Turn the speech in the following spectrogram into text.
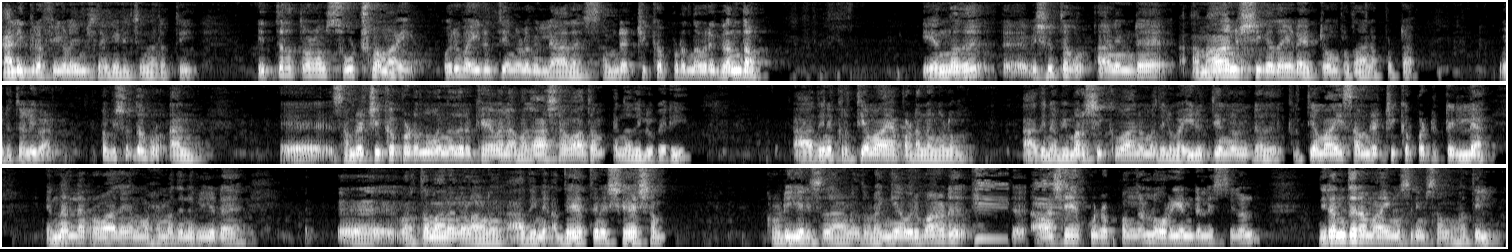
കാലിഗ്രഫികളെയും ശേഖരിച്ച് നടത്തി ഇത്രത്തോളം സൂക്ഷ്മമായി ഒരു വൈരുദ്ധ്യങ്ങളുമില്ലാതെ സംരക്ഷിക്കപ്പെടുന്ന ഒരു ഗ്രന്ഥം എന്നത് വിശുദ്ധ ഖുർആാനിന്റെ അമാനുഷികതയുടെ ഏറ്റവും പ്രധാനപ്പെട്ട ഒരു തെളിവാണ്. അപ്പൊ വിശുദ്ധ ഖുർആൻ സംരക്ഷിക്കപ്പെടുന്നു എന്നതൊരു കേവല അവകാശവാദം എന്നതിലുപരി അതിന് കൃത്യമായ പഠനങ്ങളും അതിനെ വിമർശിക്കുവാനും അതിൽ വൈരുദ്ധ്യങ്ങളുടെ കൃത്യമായി സംരക്ഷിക്കപ്പെട്ടിട്ടില്ല എന്നല്ല പ്രവാചകൻ മുഹമ്മദ് നബിയുടെ വർത്തമാനങ്ങളാണ്. അതിന് അദ്ദേഹത്തിന് ശേഷം ക്രോഡീകരിച്ചതാണ്. തുടങ്ങിയ ഒരുപാട് ആശയക്കുഴപ്പങ്ങൾ ഓറിയന്റലിസ്റ്റുകൾ നിരന്തരമായി മുസ്ലിം സമൂഹത്തിൽ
